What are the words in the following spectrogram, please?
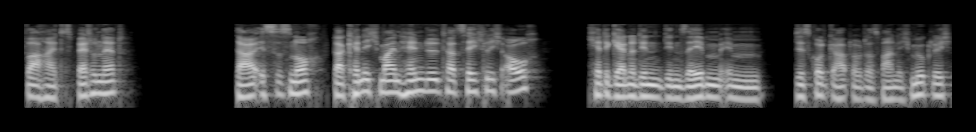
war halt das Battlenet. Da ist es noch. Da kenne ich meinen Handle tatsächlich auch. Ich hätte gerne den, denselben im Discord gehabt, aber das war nicht möglich.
